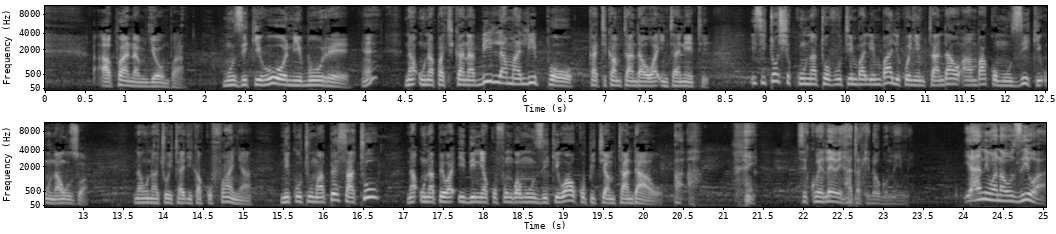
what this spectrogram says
Hapana mjomba, muziki huo ni bure eh? Na unapatikana bila malipo katika mtandao wa intaneti. Isitoshe, kuna tovuti mbalimbali mbali kwenye mtandao ambako muziki unauzwa, na unachohitajika kufanya ni kutuma pesa tu, na unapewa idhini ya kufungua muziki wao kupitia mtandao. Ah, ah. Sikuelewi hata kidogo mimi. Yaani wanauziwa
